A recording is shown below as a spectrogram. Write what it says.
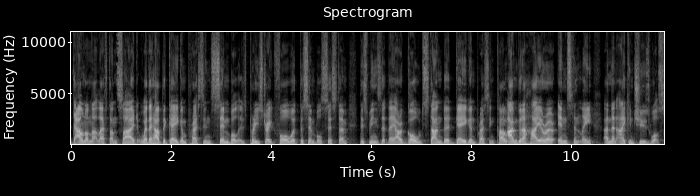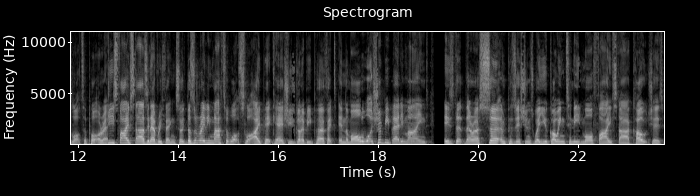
down on that left-hand side where they have the Gegenpressing symbol. It's pretty straightforward, the symbol system. This means that they are a gold standard Gegenpressing code. I'm going to hire her instantly, and then I can choose what slot to put her in. She's five stars in everything, so it doesn't really matter what slot I pick here. She's going to be perfect in them all. But what should be bear in mind is that there are certain positions where you're going to need more five-star coaches.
